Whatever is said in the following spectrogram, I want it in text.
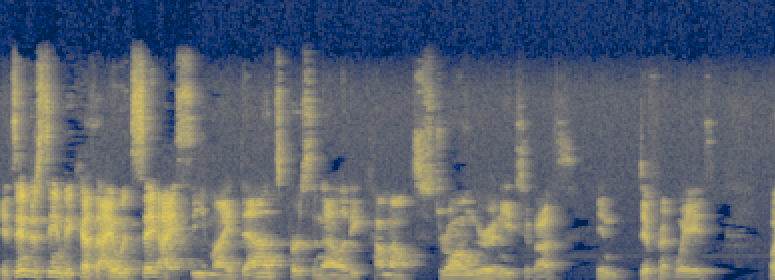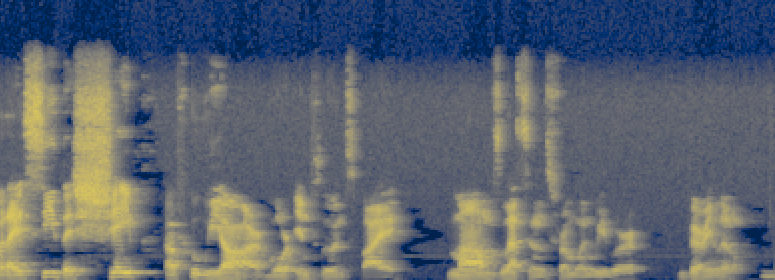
it's interesting because I would say I see my dad's personality come out stronger in each of us in different ways, but I see the shape of who we are more influenced by mom's lessons from when we were very little. Mm-hmm.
